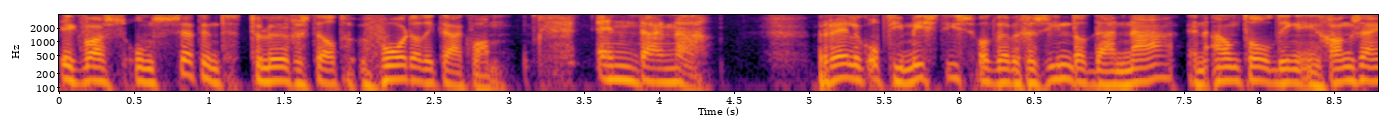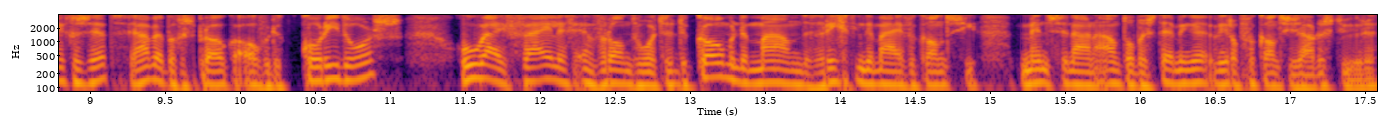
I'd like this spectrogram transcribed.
Ik was ontzettend teleurgesteld voordat ik daar kwam. En daarna? redelijk optimistisch. Want we hebben gezien dat daarna een aantal dingen in gang zijn gezet. Ja, we hebben gesproken over de corridors. Hoe wij veilig en verantwoord de komende maanden richting de meivakantie mensen naar een aantal bestemmingen weer op vakantie zouden sturen.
